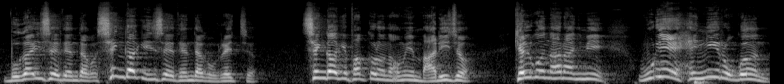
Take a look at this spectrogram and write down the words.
뭐가 있어야 된다고 생각이 있어야 된다고 그랬죠. 생각이 밖으로 나오면 말이죠. 결국은 하나님이 우리의 행위록은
